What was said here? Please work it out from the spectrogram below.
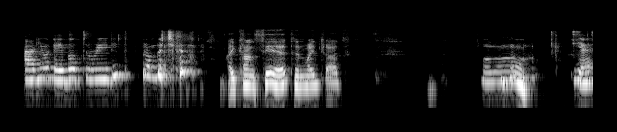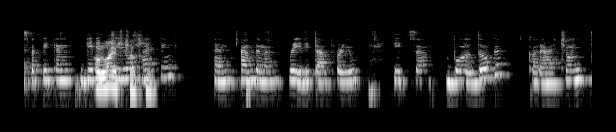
are you able to read it from the chat? I can't see it in my chat. Oh no. Yes, but we can give Oh, it to you, chat, I think. And I'm gonna read it out for you. It's a boldog karácsonyt.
